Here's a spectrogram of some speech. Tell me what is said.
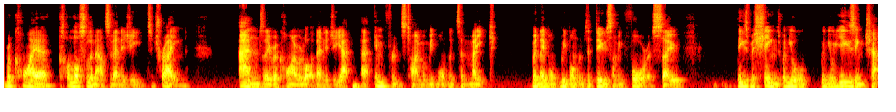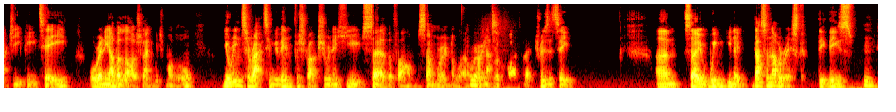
require colossal amounts of energy to train, and they require a lot of energy at, at inference time when we want them to make when they want we want them to do something for us. So these machines, when you're when you're using ChatGPT or any other large language model, you're interacting with infrastructure in a huge server farm somewhere in the world, right. and that requires electricity um, so we, you know, that's another risk. These, mm. and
